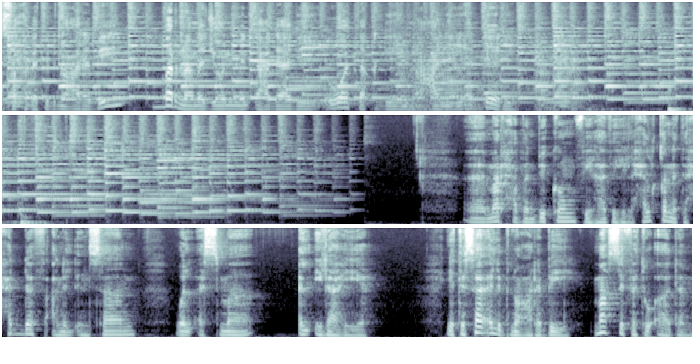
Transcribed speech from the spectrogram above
صحبة ابن عربي برنامج من إعداد وتقديم علي الديري. آه، مرحبا بكم في هذه الحلقة. نتحدث عن الإنسان والأسماء الإلهية. يتساءل ابن عربي ما صفة آدم؟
